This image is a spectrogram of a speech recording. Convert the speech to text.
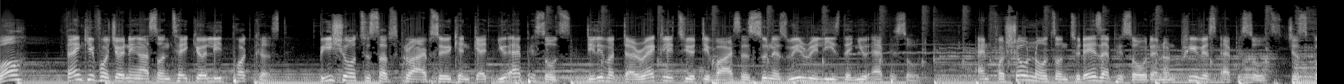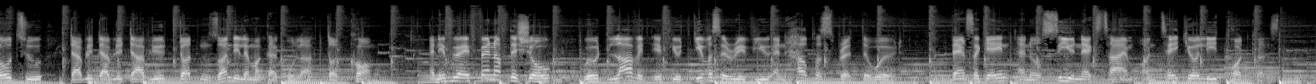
Well, Thank you for joining us on Take Your Lead podcast. Be sure to subscribe so you can get new episodes delivered directly to your device as soon as we release the new episode. And for show notes on today's episode and on previous episodes, just go to www.mzwandilemakakula.com. And if you're a fan of the show, we would love it if you'd give us a review and help us spread the word. Thanks again, and we'll see you next time on Take Your Lead podcast.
